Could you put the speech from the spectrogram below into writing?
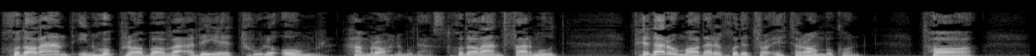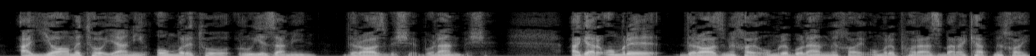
خداوند این حکم را با وعده طول عمر همراه نموده است. خداوند فرمود پدر و مادر خودت را احترام بکن تا ایام تو یعنی عمر تو روی زمین دراز بشه بلند بشه. اگر عمر دراز می‌خوای عمر بلند می‌خوای عمر پر از برکت می‌خوای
